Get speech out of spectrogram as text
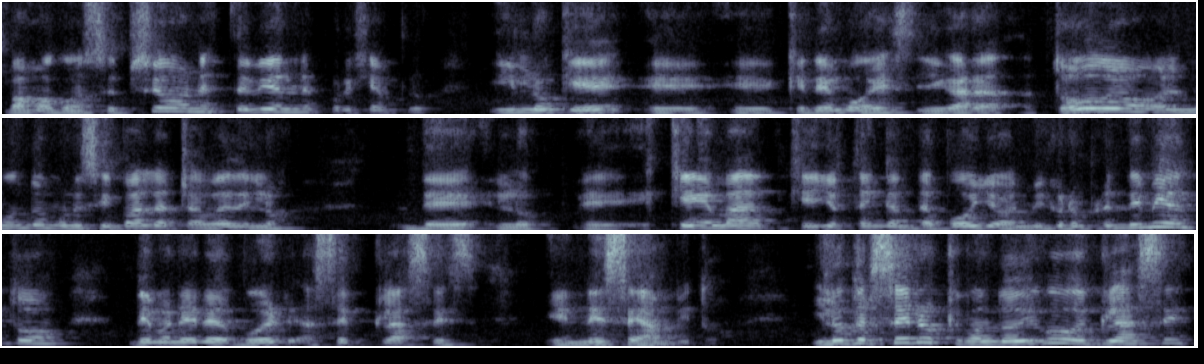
vamos a Concepción este viernes, por ejemplo, y lo que eh, eh, queremos es llegar a, todo el mundo municipal a través de los, de los eh, esquemas que ellos tengan de apoyo al microemprendimiento, de manera de poder hacer clases en ese ámbito. Y lo tercero es que cuando digo de clase,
